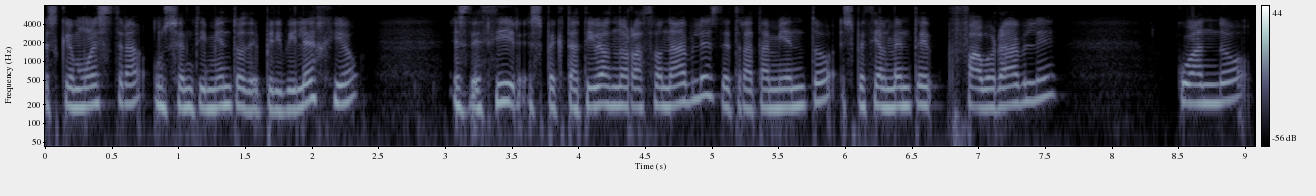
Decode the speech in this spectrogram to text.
es que muestra un sentimiento de privilegio, es decir, expectativas no razonables de tratamiento especialmente favorable cuando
